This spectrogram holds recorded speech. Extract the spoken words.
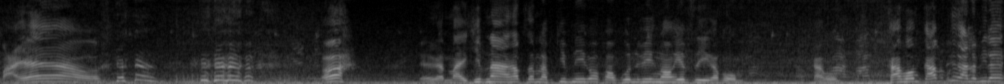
ไปแล้ว อะเจอกันใหม่คลิปหน้าครับสำหรับคลิปนี้ก็ขอบคุณพี่น้อง FC ครับผม ครับผม ครับผมกลับเพื่อนแล้วพี่เละ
